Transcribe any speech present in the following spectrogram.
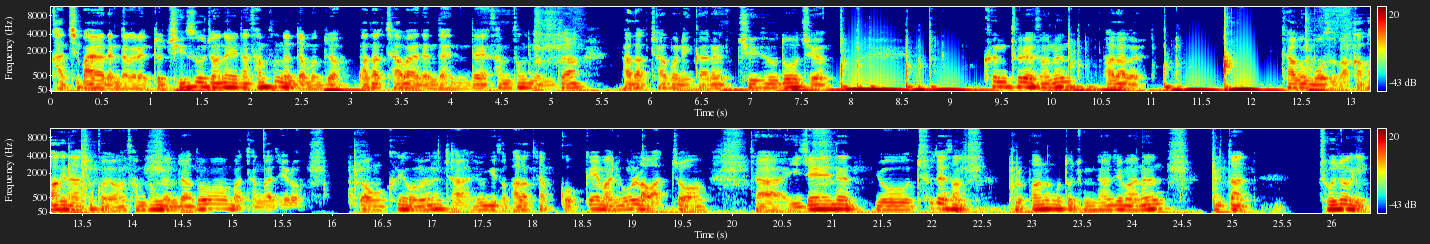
같이 봐야 된다 그랬죠. 지수 전에 일단 삼성전자 먼저 바닥 잡아야 된다 했는데 삼성전자 바닥 잡으니까는 지수도 지금 큰 틀에서는 바닥을 잡은 모습 아까 확인하셨고요. 삼성전자도 마찬가지로 좀 크게 보면은 자 여기서 바닥 잡고 꽤 많이 올라왔죠. 자 이제는 요 추세선 돌파하는 것도 중요하지만은 일단 조정이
